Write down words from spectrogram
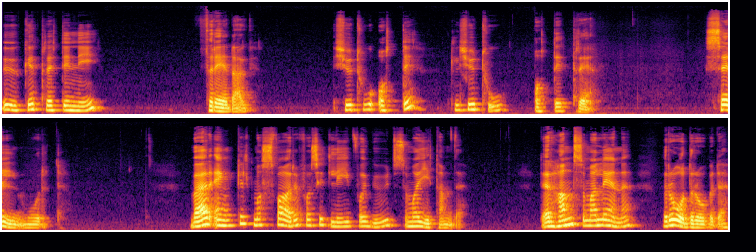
uke 39, fredag 2280 til 2283. Selvmord. Hver enkelt må svare for sitt liv for Gud som har gitt ham det. Det er Han som alene råder over det.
